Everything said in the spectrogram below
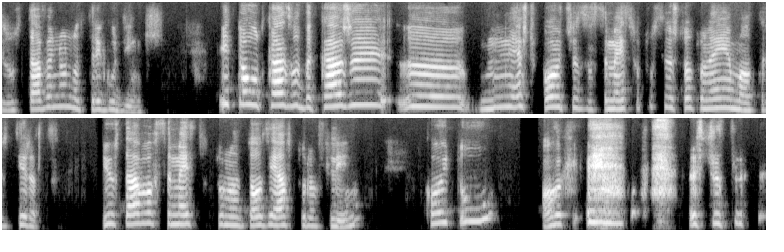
изоставено на 3 годинки. И то отказва да каже е, нещо повече за семейството си, защото не я малтретират. И остава в семейството на този автор Флин, който... Ох, разчувствах се.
